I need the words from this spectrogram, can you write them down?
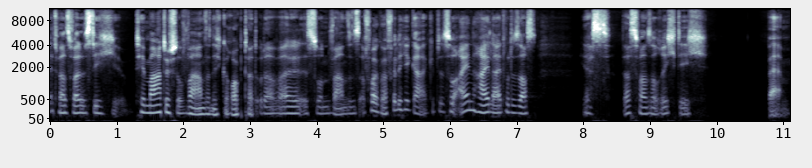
etwas, weil es dich thematisch so wahnsinnig gerockt hat oder weil es so ein Wahnsinnserfolg war? Völlig egal. Gibt es so ein Highlight, wo du sagst, yes, das war so richtig Bam.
